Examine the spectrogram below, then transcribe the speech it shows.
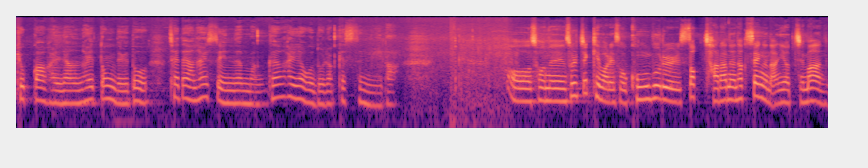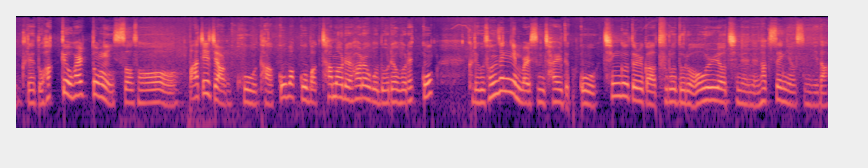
교과 관련 활동들도 최대한 할 수 있는 만큼 하려고 노력했습니다. 어, 저는 솔직히 말해서 공부를 썩 잘하는 학생은 아니었지만 그래도 학교 활동에 있어서 빠지지 않고 다 꼬박꼬박 참여를 하려고 노력을 했고 그리고 선생님 말씀 잘 듣고 친구들과 두루두루 어울려 지내는 학생이었습니다.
